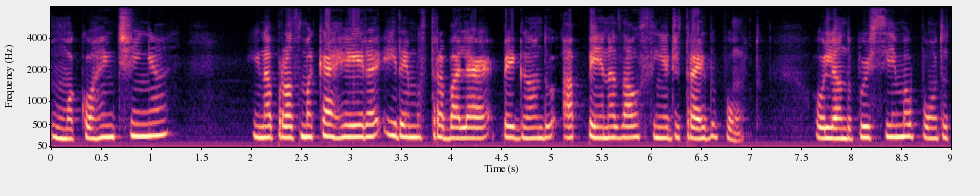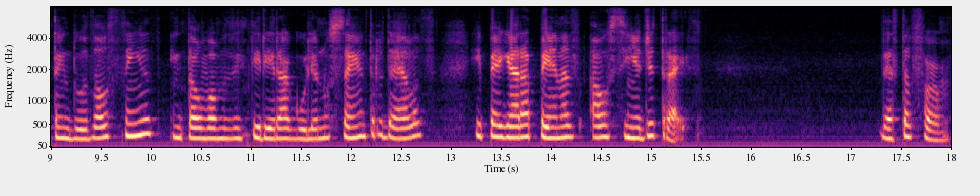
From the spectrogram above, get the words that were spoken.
uma correntinha e na próxima carreira, iremos trabalhar pegando apenas a alcinha de trás do ponto. Olhando por cima, o ponto tem duas alcinhas, então vamos inserir a agulha no centro delas e pegar apenas a alcinha de trás. Desta forma.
